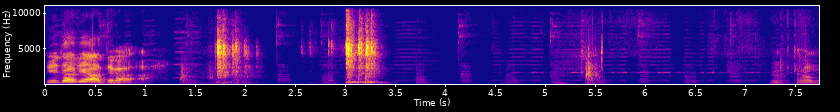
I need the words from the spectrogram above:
I do wiadra. Jak tam?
